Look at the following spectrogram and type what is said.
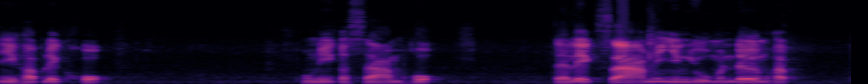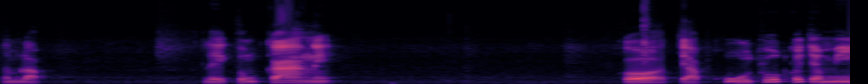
นี่ครับเลขหกตรงนี้ก็สามหกแต่เลขสามนี่ยังอยู่เหมือนเดิมครับสำหรับเลขตรงกลางนี้ ก็จับคู่ชุดก็จะมี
